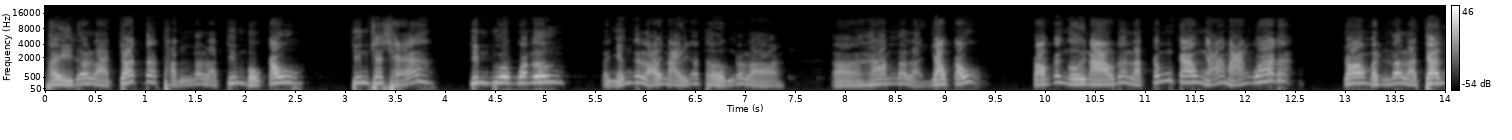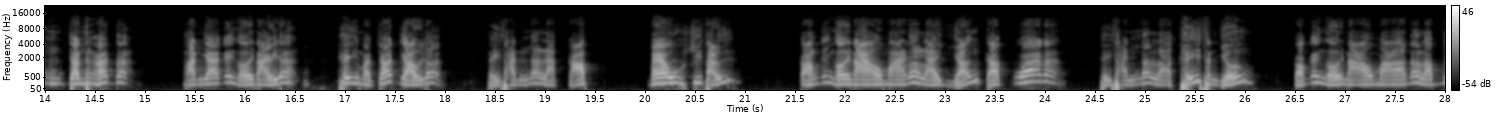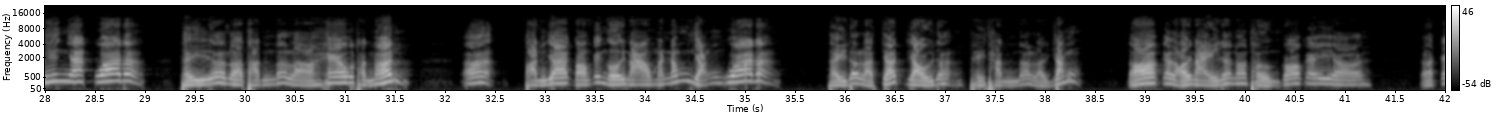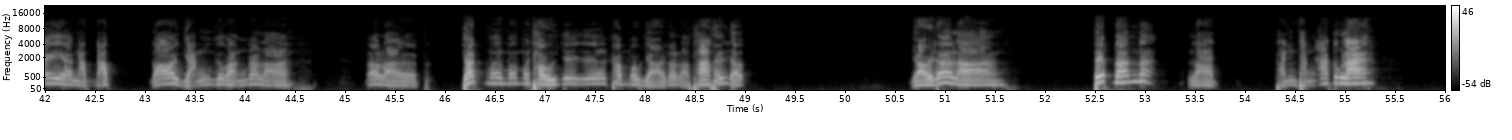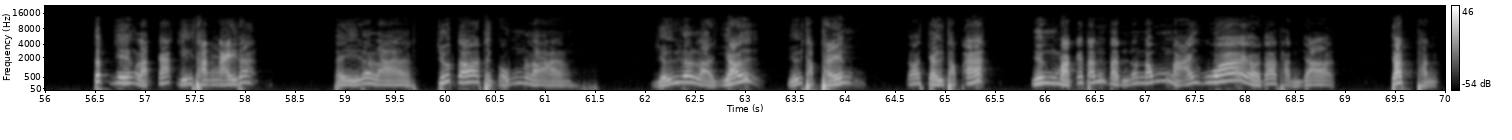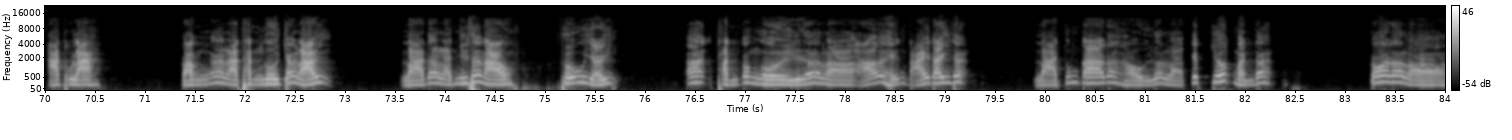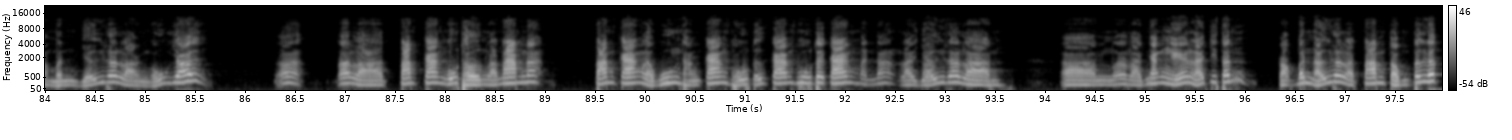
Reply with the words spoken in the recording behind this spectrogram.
thì đó là chết đó thành đó là chim bồ câu chim sẻ sẻ chim vua quan ương. Là những cái loại này nó thường đó là à, ham đó là giao cấu. Còn cái người nào đó là cống cao ngã mạng quá đó cho mình đó là trên trên hết đó. Thành ra cái người này đó khi mà chết rồi đó thì thành đó là cọp beo suy tử. Còn cái người nào mà đó là giỡn cợt quá đó thì thành đó là khỉ thành dưỡng còn cái người nào mà đó là biến nhát quá đó thì đó là thành đó là heo thành hến. À, thành ra còn cái người nào mà nóng giận quá đó thì đó là chết rồi đó thì thành đó là rắn. Đó cái loại này đó nó thường có cái uh, cái ờ, nọc độc. Đó giận cái bằng đó là đó là chết mới mới mới thôi chứ không bao giờ đó là tha thứ được. Rồi đó là tiếp đến đó là thành thằng Atula tất nhiên là các vị thần này đó thì đó là trước đó thì cũng là giữ đó là giới giữ thập thiện đó trừ thập ác. Nhưng mà cái tánh tình nó nóng nảy quá rồi ta thành ra chết thành atula. Còn là thành người trở lại là đó là như thế nào? Thưa quý vị à, thành con người đó là ở hiện tại đây đó là chúng ta đó hồi đó là kiếp trước mình đó có đó là mình giữ đó là ngũ giới đó, đó là tam can ngũ thường là nam đó. Tam can là quân thần can phụ tử can phu thế can mình đó là giữ đó là à, là nhân nghĩa lễ chí tính. Còn bên nữ đó là tam tùng tứ đức.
